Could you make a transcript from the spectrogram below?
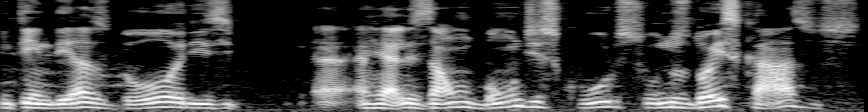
entender as dores e uh, realizar um bom discurso nos dois casos?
